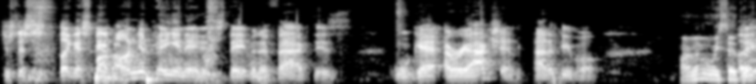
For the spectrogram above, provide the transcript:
just a, s- like a, s- My an unopinionated statement of fact is we'll get a reaction out of people. I remember we said that Like-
